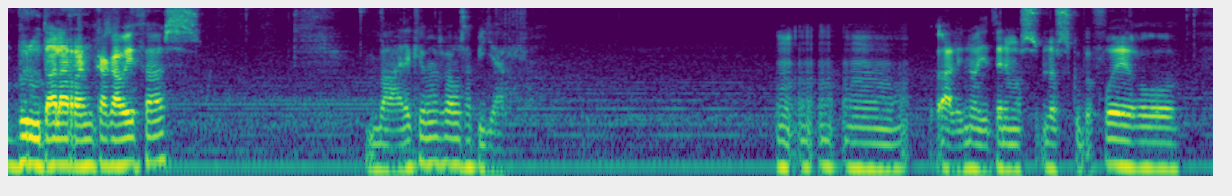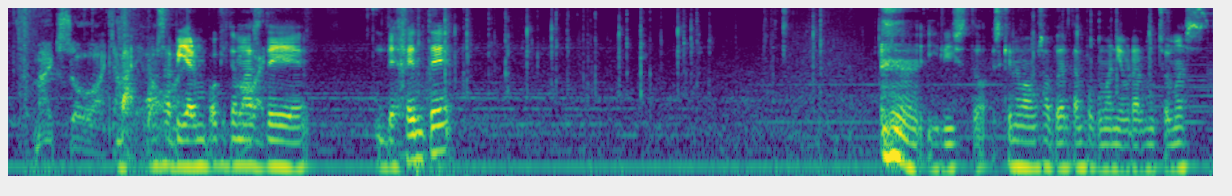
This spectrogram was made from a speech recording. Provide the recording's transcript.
brutal, arranca cabezas. Vale, ¿qué más vamos a pillar? Mm, mm, mm. Vale, no, ya tenemos los escupefuego. Vale, vamos a pillar un poquito más de, de gente. y listo. Es que no vamos a poder tampoco maniobrar mucho más.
